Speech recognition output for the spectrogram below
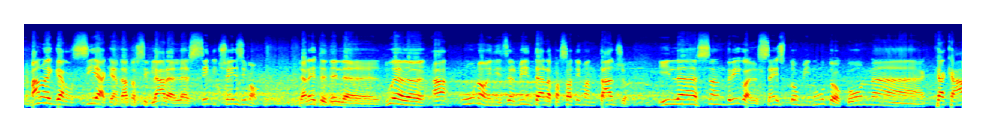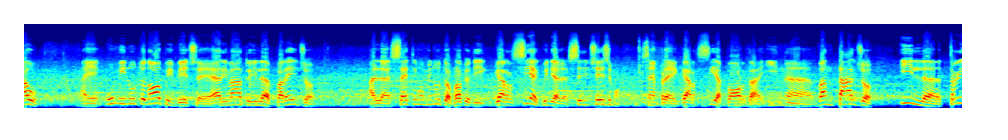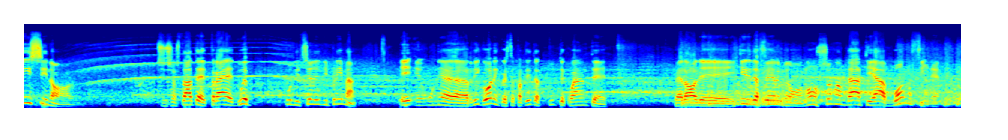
Emanuele Garcia che è andato a siglare al sedicesimo. La rete del 2 a 1 inizialmente era passato in vantaggio il Sandrigo al sesto minuto con eh, Cacao e un minuto dopo invece è arrivato il pareggio. Al settimo minuto proprio di Garcia e quindi al sedicesimo sempre Garcia porta in eh, vantaggio il Trissino. Ci sono state tre, due punizioni di prima e un eh, rigore in questa partita. Tutte quante però le, i tiri da fermo non sono andati a buon fine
